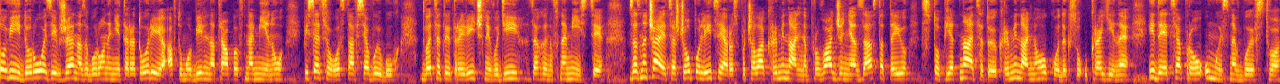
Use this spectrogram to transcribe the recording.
ґрунтовій дорозі вже на забороненій території автомобіль натрапив на міну. Після цього стався вибух. 23-річний водій загинув на місці. Зазначається, що поліція розпочала кримінальне провадження за статтею 115 Кримінального кодексу України. Йдеться про умисне вбивство.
